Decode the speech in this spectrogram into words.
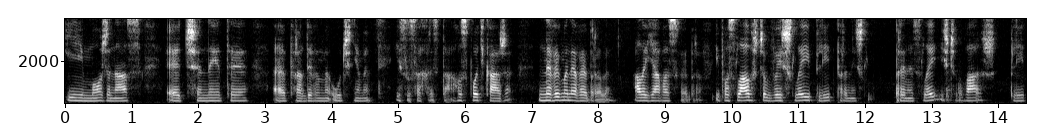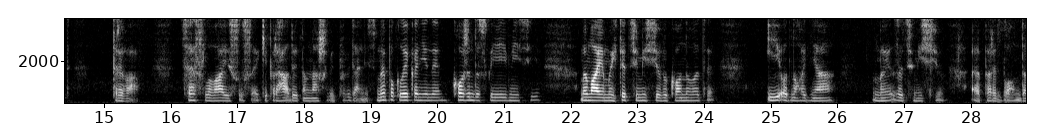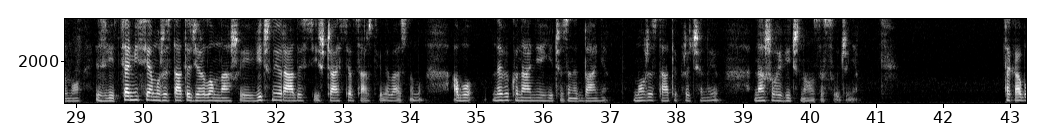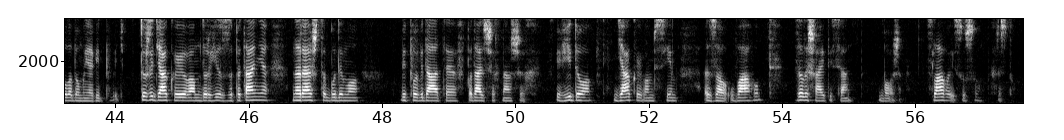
і може нас е, чинити е, правдивими учнями Ісуса Христа. Господь каже: не ви мене вибрали, але я вас вибрав і послав, щоб ви йшли і плід принесли, і щоб ваш плід тривав. Це слова Ісуса, які пригадують нам нашу відповідальність. Ми покликані ним, кожен до своєї місії. Ми маємо йти цю місію виконувати, і одного дня ми за цю місію е, перед Богом дамо звіт. Ця місія може стати джерелом нашої вічної радості і щастя в Царстві Небесному, або невиконання її чи занедбання може стати причиною нашого вічного засудження. Така була би моя відповідь. Дуже дякую вам, дорогі, за запитання. Нарешті будемо відповідати в подальших наших відео. Дякую вам всім за увагу. Залишайтеся Божими. Слава Ісусу Христу!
